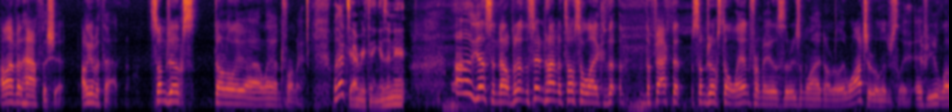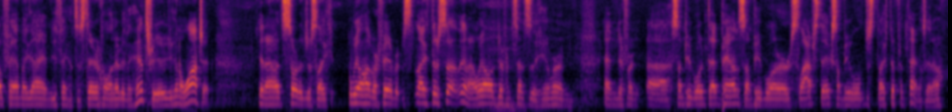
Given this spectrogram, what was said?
I laugh at half the shit. I'll give it that. Some jokes don't really uh, land for me. Well, that's everything, isn't it? Uh, yes and no, but at the same time, it's also like the the fact that some jokes don't land for me is the reason why I don't really watch it religiously. If you love Family Guy and you think it's hysterical and everything hits for you, you're gonna watch it. You know, it's sort of just like we all have our favorites. Like there's so you know we all have different senses of humor and and different. Uh, some people are deadpan, some people are slapstick, some people just like different things. You know.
